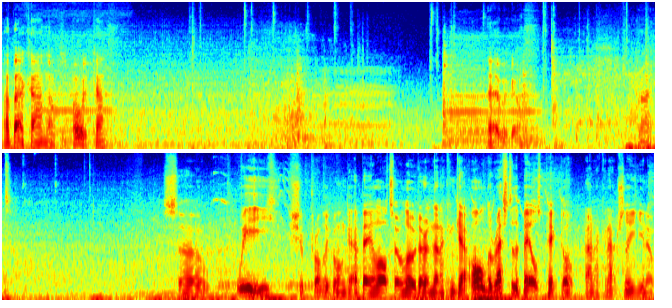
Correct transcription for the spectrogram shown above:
I bet I can't now. Oh, it can. There we go. Right. So, we should probably go and get a bale auto loader and then I can get all the rest of the bales picked up and I can actually, you know,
